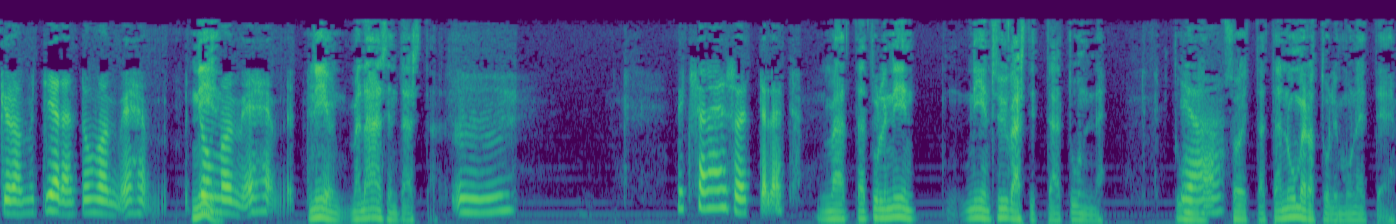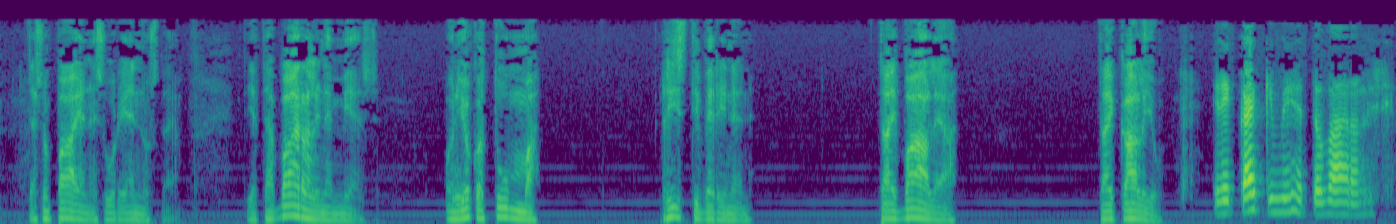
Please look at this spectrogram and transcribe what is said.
kyllä mä tiedän tumman miehen. Niin. Tumman miehen. Niin, mä näen sen tästä. Mm. Miksi sä näin soittelet? Mä, tää tuli niin, niin syvästi tää tunne. Tunne Jaa. soittaa. Tämä numero tuli mun eteen. Tässä on Paajanen suuri ennustaja. Ja tämä vaarallinen mies on Mm. joko tumma, ristiverinen, tai vaalea, tai kalju. Eli kaikki miehet on vaarallisia.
